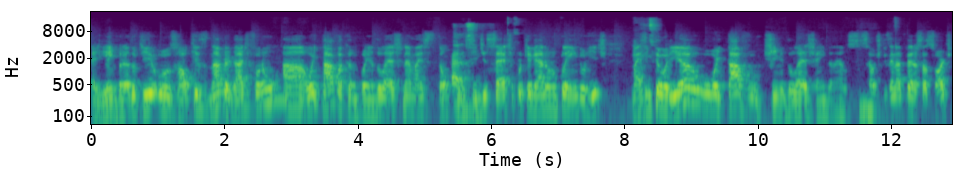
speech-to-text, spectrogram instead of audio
É, e lembrando que os Hawks, na verdade, foram a oitava campanha do leste, né? Mas estão com é, seed 7 porque ganharam no play-in do Heat. Mas em teoria, o oitavo time do leste ainda, né? Os Celtics ainda deram essa sorte.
